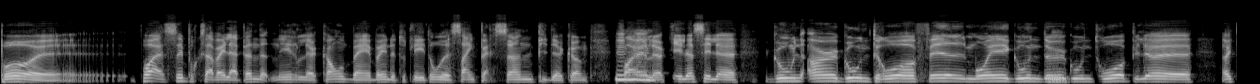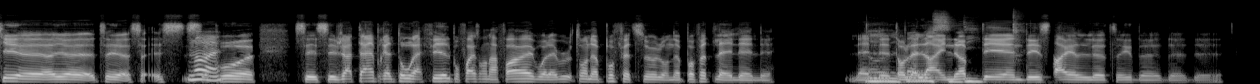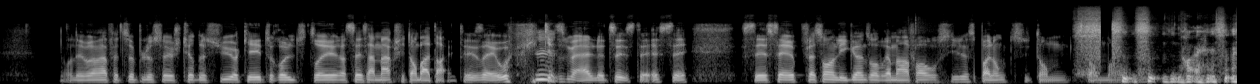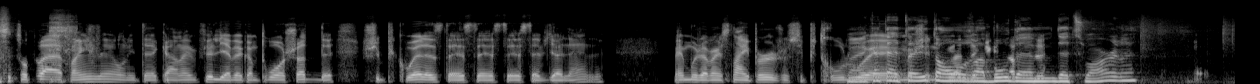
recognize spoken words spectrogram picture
pas, euh, pas assez pour que ça vaille la peine de tenir le compte ben ben de toutes les tours de 5 personnes, puis de comme faire, Mhm. là, OK, là, c'est le Goon 1, Goon 3, Phil, moi, Goon 2, Mm. Goon 3, puis là, euh, OK, euh, euh, tu sais, c'est Ouais. pas. c'est j'attends après le tour à Phil pour faire son affaire, whatever. On n'a pas fait ça, là. On n'a pas fait le, le, le, le, line-up. D&D style, là, tu sais, de, de, de- On a vraiment fait ça, plus euh, je tire dessus, ok, tu roules, tu tires, ça, ça marche, il tombe à terre. Tu sais, c'est- Mm. quasiment, là, De toute façon, les guns sont vraiment forts aussi, c'est pas long que tu tombes, tu tombes mort. ouais. Surtout à la fin, là, on était quand même Phil, il y avait comme trois shots de je sais plus quoi, là, c'était- violent, là. Même moi, j'avais un sniper, je sais plus trop. Ouais, là, quand t'as- eu ton robot de tueur, là.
